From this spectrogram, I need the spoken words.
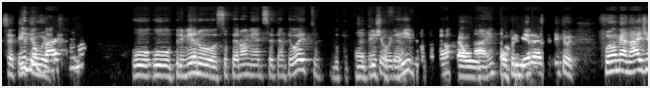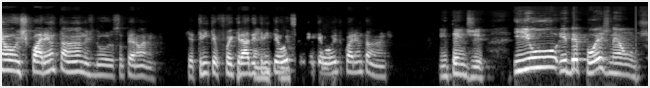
78. e do Batman, o, o primeiro Super-Homem é de 78, do, com 78, o Christopher é. Reeve no papel? É o, ah, então. o primeiro é 78 foi uma homenagem aos 40 anos do Super-Homem. Que 30, foi criado em 38, 78, 40 anos. Entendi. E, o, e depois, né, uns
